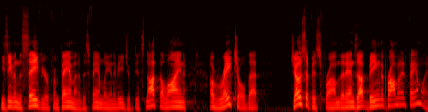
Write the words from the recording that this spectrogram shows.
he's even the savior from famine of his family and of Egypt. It's not the line of Rachel that Joseph is from that ends up being the prominent family.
